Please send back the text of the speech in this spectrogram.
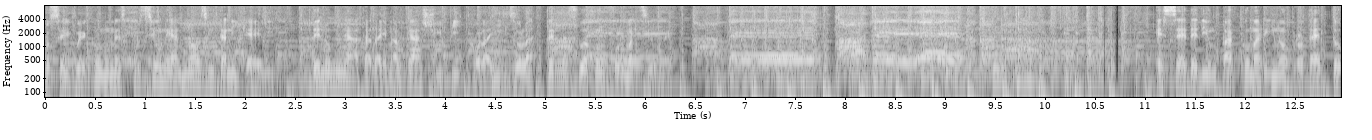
Prosegue con un'escursione a Nosi Tanicheli, denominata dai malgasci piccola isola per la sua conformazione. È sede di un parco marino protetto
